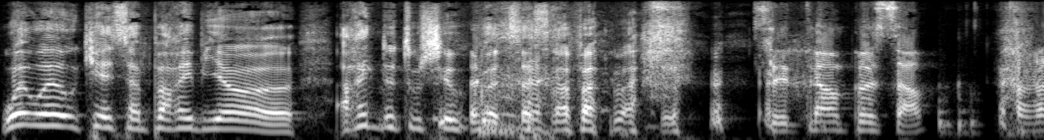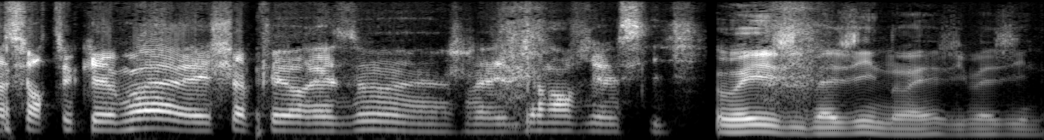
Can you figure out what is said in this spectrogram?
Ouais, ouais, ok, ça me paraît bien. euh, arrête de toucher au code, ça sera pas mal. C'était un peu ça. Ça va surtout que moi, échapper au réseau, euh, j'en avais bien envie aussi. oui, j'imagine, ouais, j'imagine.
